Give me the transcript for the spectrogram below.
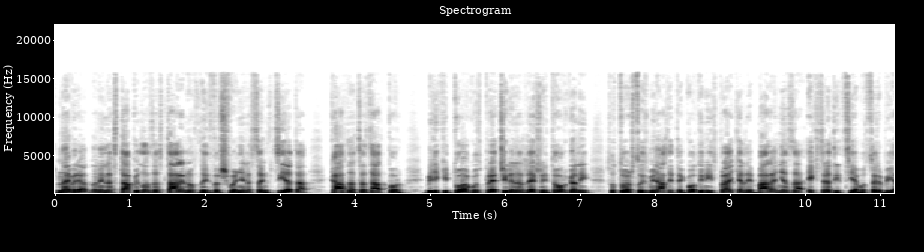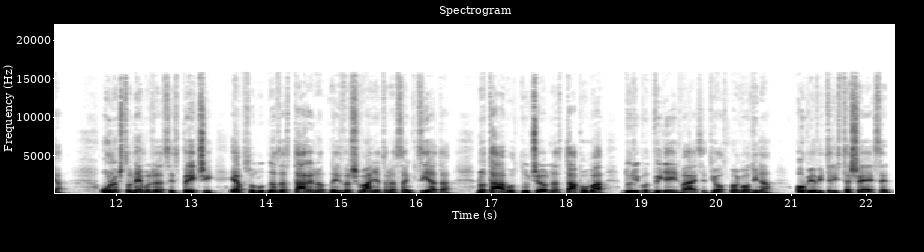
најверојатно не настапила застареност на извршување на санкцијата казната затвор, бидејќи тоа го спречиле надлежните органи со тоа што изминатите години испраќале барања за екстрадиција во Србија. Оно што не може да се спречи е апсолутна застареност на извршувањето на санкцијата, но таа во случајот настапува дури во 2028 година, објави 360.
